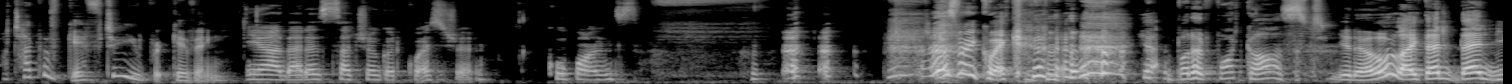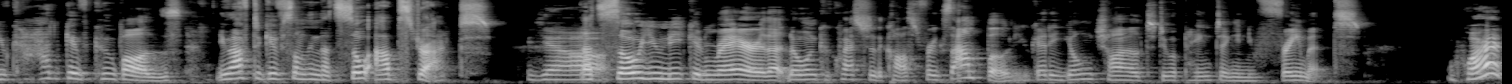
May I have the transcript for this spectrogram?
what type of gift are you giving? Yeah, that is such a good question. Coupons. That's very quick. yeah, but at what cost? You know, like then then you can't give coupons. You have to give something that's so abstract yeah. That's so unique and rare that no one could question the cost. For example you get a young child to do a painting and you frame it. What?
